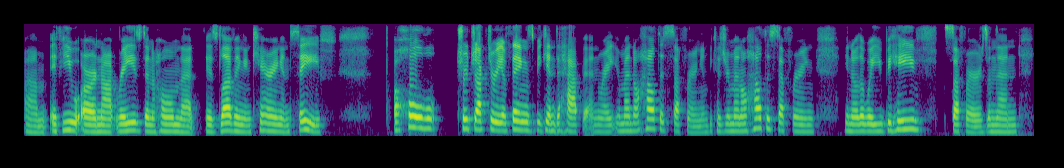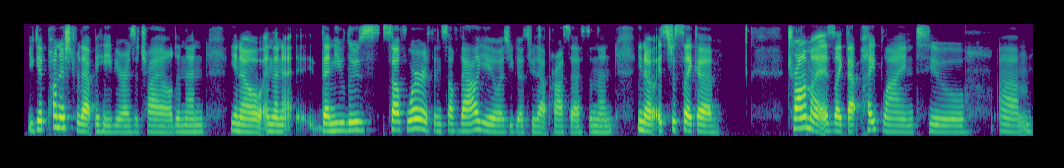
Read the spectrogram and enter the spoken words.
Um, if you are not raised in a home that is loving and caring and safe a whole trajectory of things begin to happen right? Your mental health is suffering and because your mental health is suffering you know the way you behave suffers and then you get punished for that behavior as a child and then you know and then then you lose self-worth and self-value as you go through that process and then you know it's just like a trauma is like that pipeline to um,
